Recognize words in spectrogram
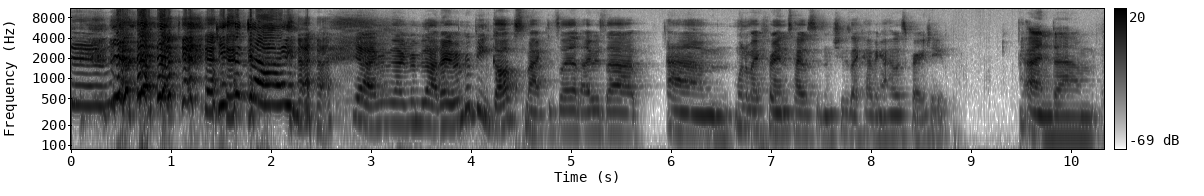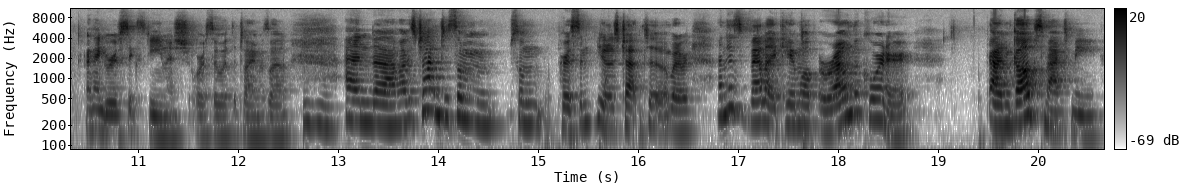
now. Kiss and die. yeah, I remember, I remember that. I remember being gobsmacked as well. I was at um, one of my friend's houses and she was like having a house party. And um, I think we were 16 ish or so at the time as well. And um, I was chatting to some some person, you know, just chatting to whatever. And this fella came up around the corner and gobsmacked me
